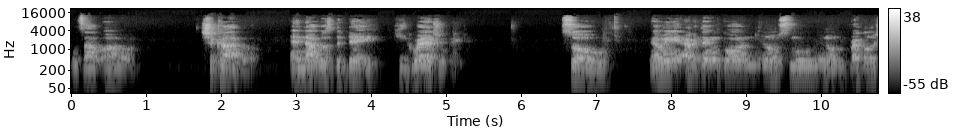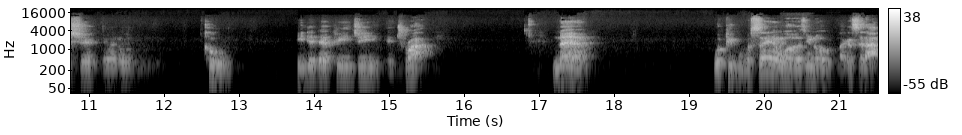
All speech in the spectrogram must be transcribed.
was out um, Chicago, and that was the day he graduated. So, you know I mean? Everything was going, you know, smooth, you know, regular shit, you know I mean? Cool. He did that PG, it dropped. Now, what people were saying was, you know, like I said, I,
